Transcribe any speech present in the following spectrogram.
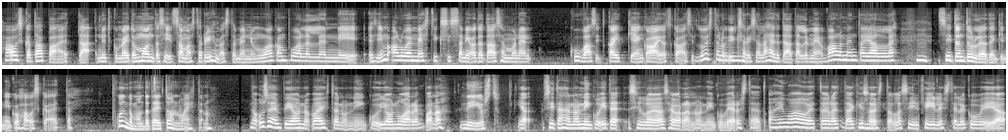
hauska tapa, että nyt kun meitä on monta siitä samasta ryhmästä mennyt muokan puolelle, niin esim. aluemestiksissä niin otetaan semmoinen kuva sit kaikkien kanssa, jotka on sit luistellut mm. yksärissä ja lähetetään tälle meidän valmentajalle. Mm. Siitä on tullut jotenkin niinku hauskaa. Että... Kuinka monta teitä on vaihtanut? No useampi on vaihtanut niin kuin jo nuorempana. Niin just. Ja sitähän on niinku itse silloin jo seurannut niinku vierestä, että ai wow, että toi laittaa kisoista tällaisia fiilistelykuvia ja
